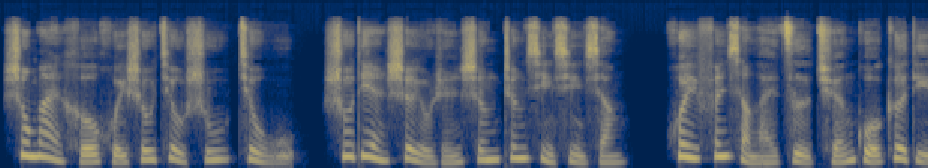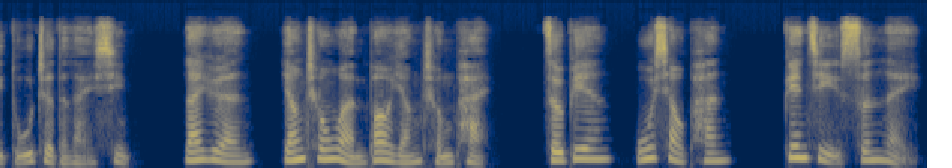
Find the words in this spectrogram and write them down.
售卖和回收旧书旧物，书店设有人生征信信箱，会分享来自全国各地读者的来信。来源：羊城晚报羊城派，责编：吴小潘，编辑：孙磊。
